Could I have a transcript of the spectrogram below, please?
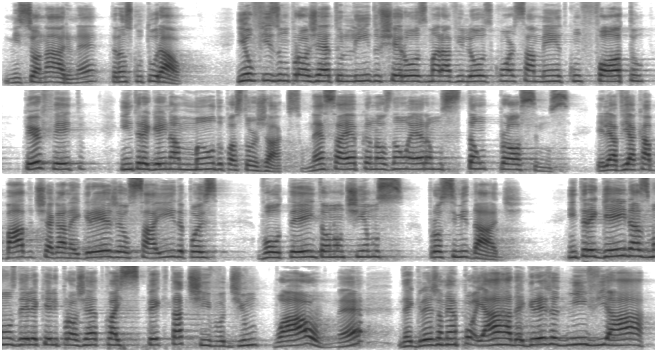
missionário, né? Transcultural. E eu fiz um projeto lindo, cheiroso, maravilhoso, com orçamento, com foto, perfeito. Entreguei na mão do pastor Jackson. Nessa época nós não éramos tão próximos. Ele havia acabado de chegar na igreja, eu saí, depois voltei, então não tínhamos proximidade. Entreguei nas mãos dele aquele projeto com a expectativa de um uau, né? Da igreja me apoiar, da igreja me enviar.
